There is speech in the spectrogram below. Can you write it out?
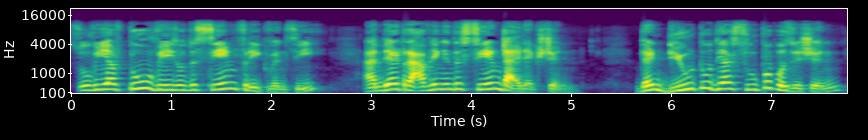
So, we have two waves of the same frequency and they are traveling in the same direction. Then, due to their superposition,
